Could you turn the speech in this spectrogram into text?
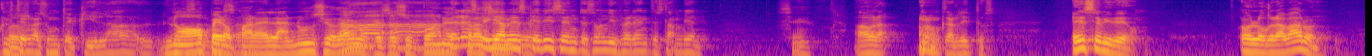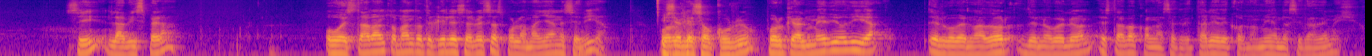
Que Pues, tengas un tequila. y una no, pero para el anuncio de algo Ah, que se ah, supone... Pero es que ya ves que dicen que son diferentes también. Sí. Ahora, Carlitos, ese video, o lo grabaron, ¿sí? La víspera, o estaban tomando tequila y cervezas por la mañana ese día. ¿Y se les ocurrió? Porque al mediodía el gobernador de Nuevo León estaba con la secretaria de Economía en la Ciudad de México.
